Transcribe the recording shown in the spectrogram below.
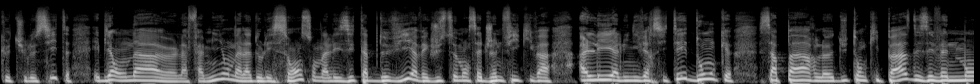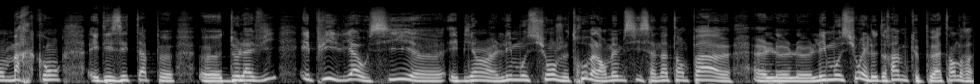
que tu le cites, eh bien on a euh, la famille, on a l'adolescence, on a les étapes de vie avec justement cette jeune fille qui va aller à l'université, donc ça parle du temps qui passe, des événements marquants et des étapes de la vie, et puis il y a aussi euh, eh bien l'émotion, je trouve. Alors même si ça n'atteint pas l'émotion et le drame que peut atteindre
